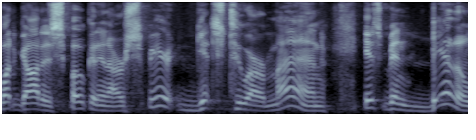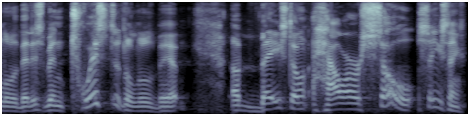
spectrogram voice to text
what God has spoken in our spirit gets to our mind, it's been bent a little bit, it's been twisted a little bit uh, based on how our soul sees things.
